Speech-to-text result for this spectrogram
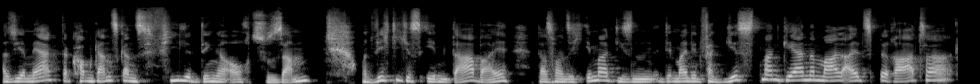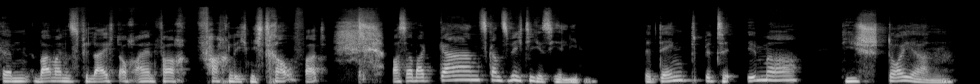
Also ihr merkt, da kommen ganz, ganz viele Dinge auch zusammen. Und wichtig ist eben dabei, dass man sich immer diesen, den, man, den vergisst man gerne mal als Berater, ähm, weil man es vielleicht auch einfach fachlich nicht drauf hat. Was aber ganz, ganz wichtig ist, ihr Lieben, bedenkt bitte immer die Steuern.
